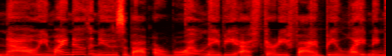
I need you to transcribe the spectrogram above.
Now, you might know the news about a Royal Navy F-35B Lightning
